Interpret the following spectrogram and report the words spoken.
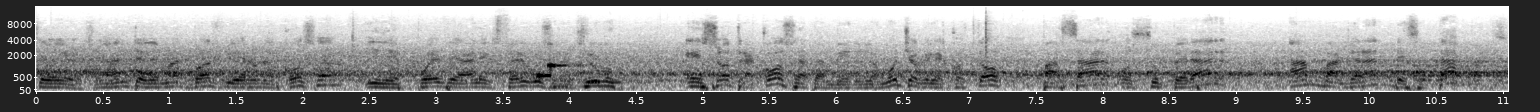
Antes de Matt Busby era una cosa y después de Alex Ferguson el club es otra cosa también. Y lo mucho que les costó pasar o superar ambas grandes etapas.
